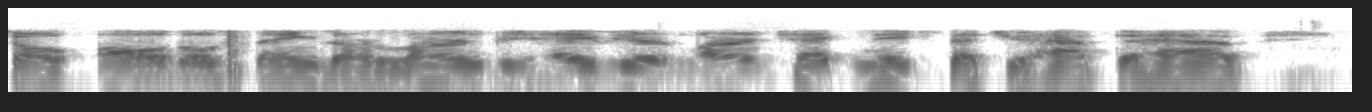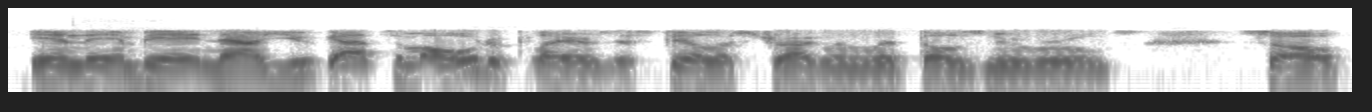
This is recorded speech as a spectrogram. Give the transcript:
So all those things are learned behavior, learned techniques that you have to have in the NBA. Now you got some older players that still are struggling with those new rules. So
